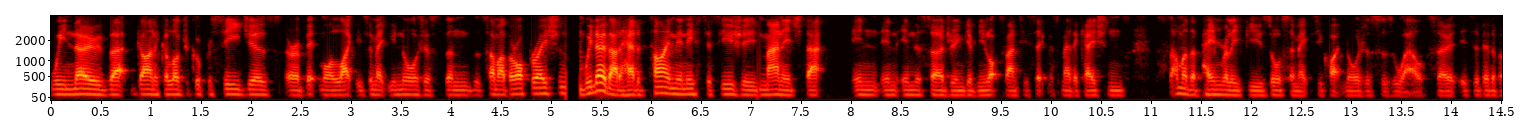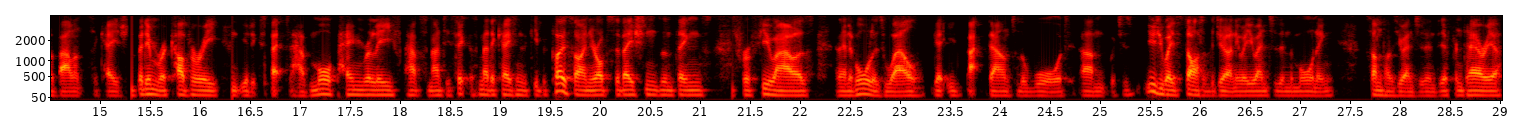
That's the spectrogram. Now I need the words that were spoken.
We know that gynecological procedures are a bit more likely to make you nauseous than some other operations. We know that ahead of time. The anaesthetist usually manage that in, in, in the surgery and giving you lots of anti-sickness medications. Some of the pain relief used also makes you quite nauseous as well. So it's a bit of a balance occasion. But in recovery, you'd expect to have more pain relief, have some anti-sickness medications to keep a close eye on your observations and things for a few hours. And then if all is well, get you back down to the ward, um, which is usually where you started the journey, where you entered in the morning. Sometimes you entered in a different area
